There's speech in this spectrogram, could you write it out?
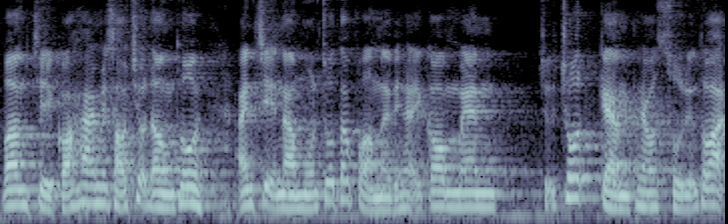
Vâng chỉ có 26 triệu đồng thôi. Anh chị nào muốn chốt tác phẩm này thì hãy comment chữ chốt kèm theo số điện thoại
